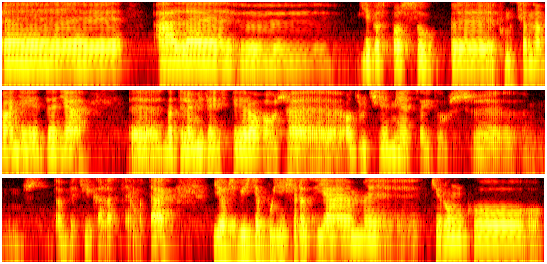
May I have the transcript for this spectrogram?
e, ale e, jego sposób funkcjonowania, jedzenia na tyle mnie zainspirował, że odrzuciłem mięso i to już, już dobre kilka lat temu, tak? I oczywiście później się rozwijałem w kierunku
